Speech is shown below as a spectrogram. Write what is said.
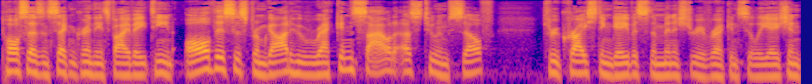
Paul says in 2 Corinthians 5:18, all this is from God who reconciled us to himself through Christ and gave us the ministry of reconciliation.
